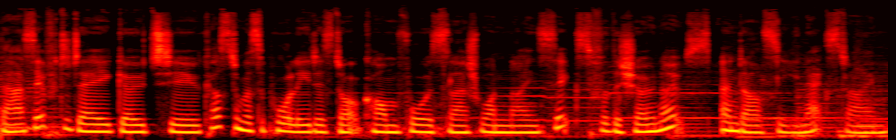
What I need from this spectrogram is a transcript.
That's it for today. Go to customersupportleaders.com forward slash 196 for the show notes, and I'll see you next time.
